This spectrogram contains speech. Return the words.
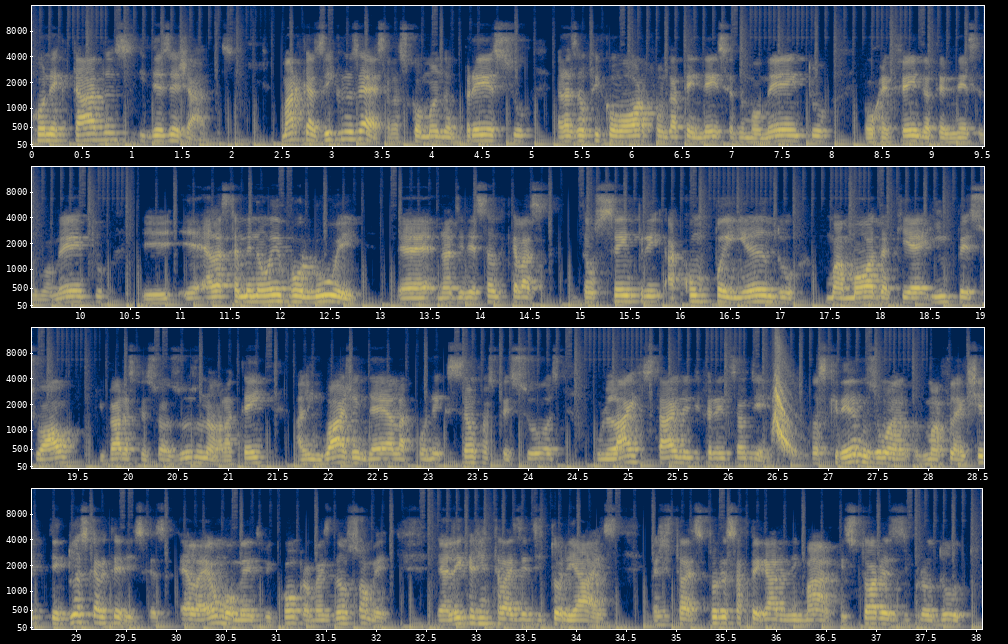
conectadas e desejadas. Marcas ícones é essa, elas comandam preço, elas não ficam órfãs da tendência do momento ou refém da tendência do momento e, e elas também não evoluem é, na direção de que elas estão sempre acompanhando uma moda que é impessoal, que várias pessoas usam, não, ela tem a linguagem dela, a conexão com as pessoas, o lifestyle de diferentes audiências. Nós criamos uma, uma flagship que tem duas características. Ela é um momento de compra, mas não somente. É ali que a gente traz editoriais, a gente traz toda essa pegada de marca, histórias de produto,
